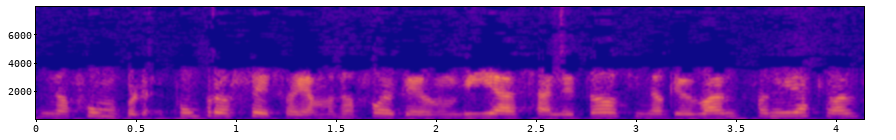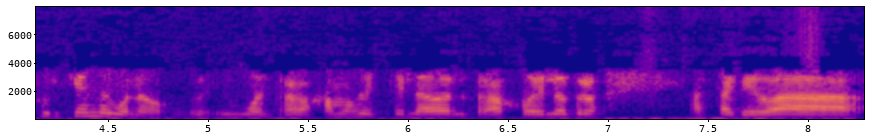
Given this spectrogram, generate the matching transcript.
no fue un, fue un proceso, digamos, no fue que un día sale todo, sino que van son ideas que van surgiendo y bueno, bueno, trabajamos de este lado, el trabajo del otro, hasta que va,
